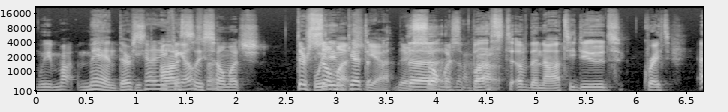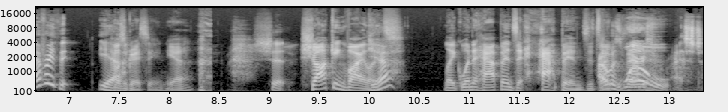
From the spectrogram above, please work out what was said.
we might, man, there's You got anything honestly else, so Bob? much. There's We so didn't much. get yeah. the, There's so much the to talk bust of the Nazi dudes. Great, everything. Yeah, that was a great scene. Yeah. shit. Shocking violence. Yeah. Like when it happens, it happens. It's I like, was very whoa. surprised.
